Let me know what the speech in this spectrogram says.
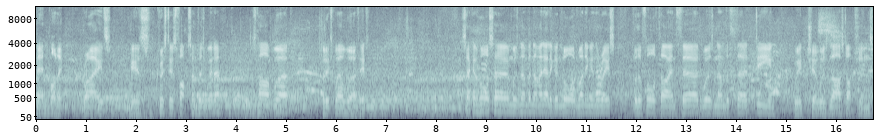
Ben Pollock rides his Christie's Fox Hunters winner. It's hard work, but it's well worth it. Second horse home was number nine, Elegant Lord, running in the race for the fourth time. Third was number 13, which uh, was last options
